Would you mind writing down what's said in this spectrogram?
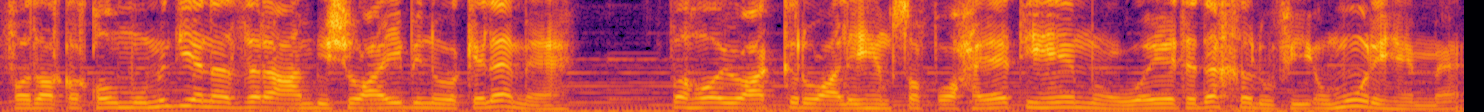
فضاق قوم مدين ذرعا بشعيب وكلامه فهو يعكر عليهم صفو حياتهم ويتدخل في أمورهم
